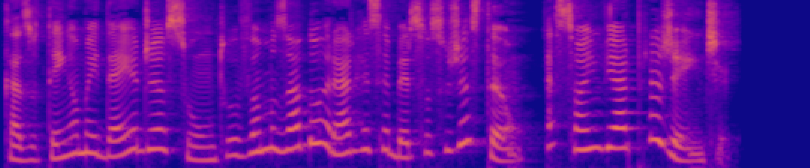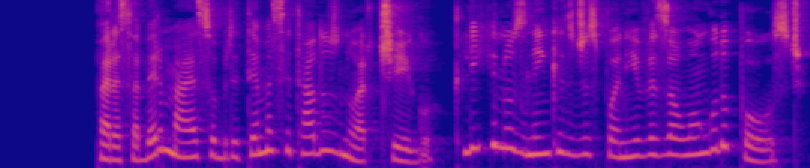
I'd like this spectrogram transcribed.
Caso tenha uma ideia de assunto, vamos adorar receber sua sugestão. É só enviar para a gente. Para saber mais sobre temas citados no artigo, clique nos links disponíveis ao longo do post.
